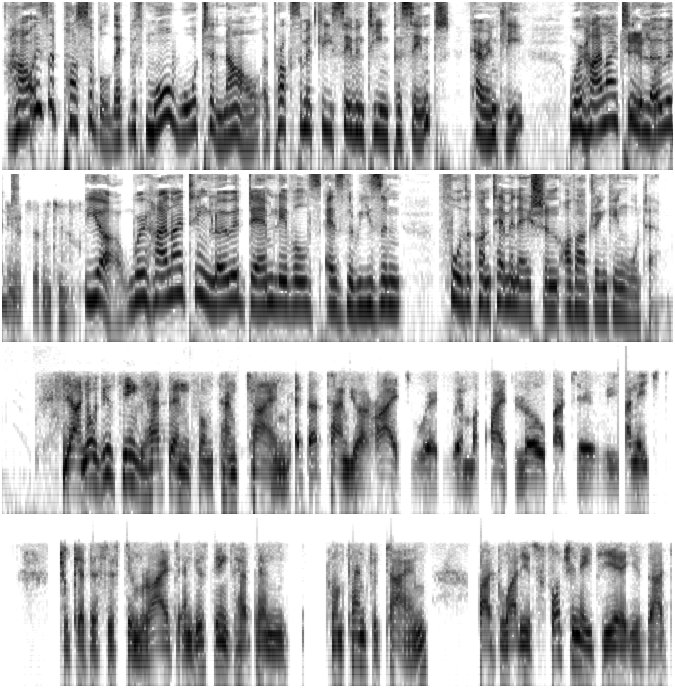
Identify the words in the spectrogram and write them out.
How is it possible that with more water now approximately 17% currently we're highlighting Yes, lowered sitting at 17. yeah we're highlighting lower dam levels as the reason for the contamination of our drinking water Yeah, no, these things happen from time to time. At that time, you are right. We're, we're quite low, but uh, we managed to get the system right. And these things happen from time to time. But what is fortunate here is that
